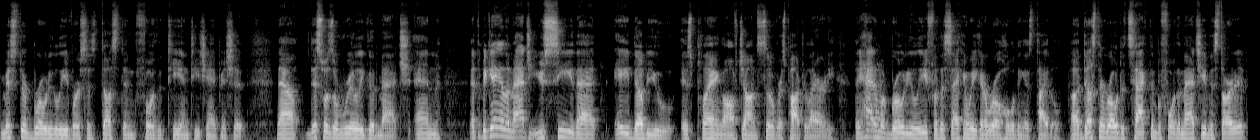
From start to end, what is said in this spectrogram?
Mr. Brodie Lee versus Dustin for the TNT Championship. Now, this was a really good match, and at the beginning of the match, you see that AEW is playing off John Silver's popularity. They had him with Brodie Lee for the second week in a row holding his title. Uh, Dustin Rhodes attacked him before the match even started.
